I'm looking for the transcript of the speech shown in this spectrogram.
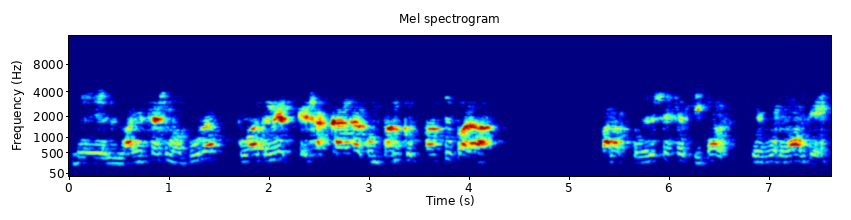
del Valencia de Sinopura pueda tener esas casas con tanto espacio para, para poderse ejercitar. Es verdad que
